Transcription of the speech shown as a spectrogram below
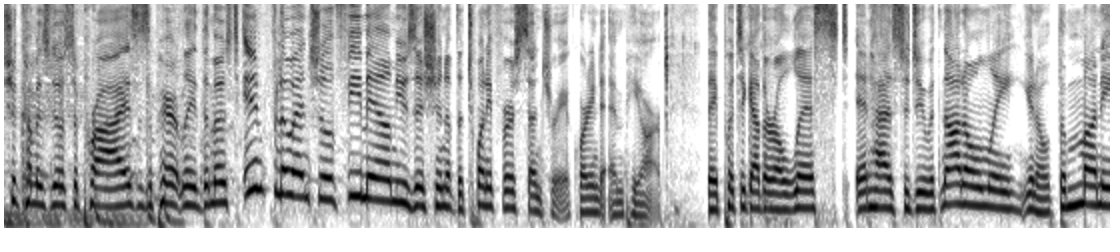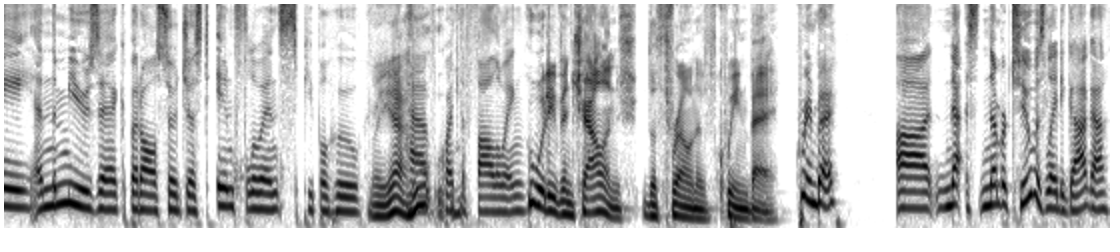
should come as no surprise, is apparently the most influential female musician of the 21st century, according to NPR. They put together a list. It has to do with not only, you know, the money and the music, but also just influence people who Well, yeah, who- have quite the following. Who would even challenge the throne of Queen Bey? Queen Bey. Uh, next, number two was Lady Gaga.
